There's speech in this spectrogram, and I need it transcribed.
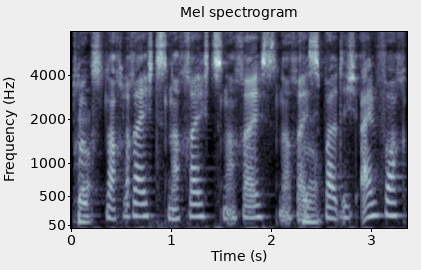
drückst nach rechts, nach rechts, nach rechts, nach rechts, Ja. weil dich einfach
